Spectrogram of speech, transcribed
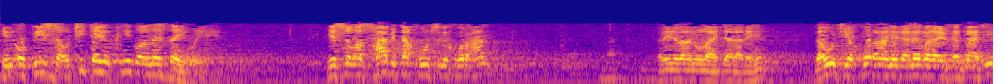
in opisao, čitaju knjigu, ali ne znaju je. Jesu ashabi tako učili Kur'an? Ridvanu Allah ta'ala lehim. Da uči Kur'an i da ne gledaju kad znači?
